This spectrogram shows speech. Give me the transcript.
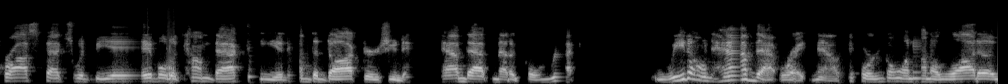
prospects would be able to come back. You'd have the doctors, you'd have that medical rec. We don't have that right now. If we're going on a lot of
